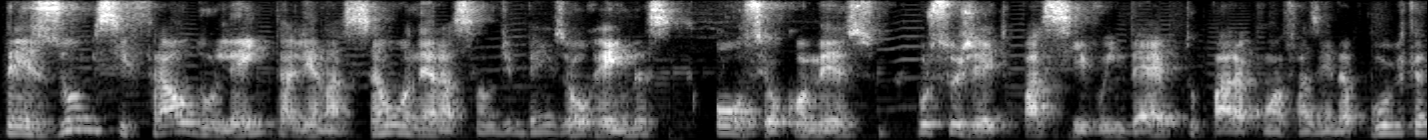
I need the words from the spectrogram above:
Presume-se fraudulenta alienação ou oneração de bens ou rendas, ou seu começo, por sujeito passivo em débito para com a Fazenda Pública,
